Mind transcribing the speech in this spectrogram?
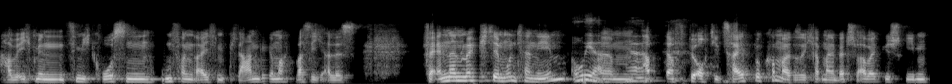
habe ich mir einen ziemlich großen, umfangreichen Plan gemacht, was ich alles verändern möchte im Unternehmen. Oh ja. Ähm, ja. Habe dafür auch die Zeit bekommen. Also ich habe meine Bachelorarbeit geschrieben.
